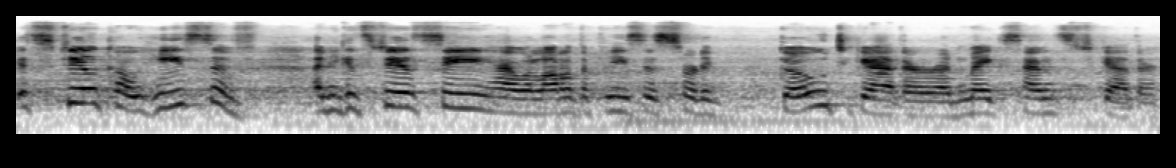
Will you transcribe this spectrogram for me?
it's still cohesive. And you can still see how a lot of the pieces sort of go together and make sense together.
